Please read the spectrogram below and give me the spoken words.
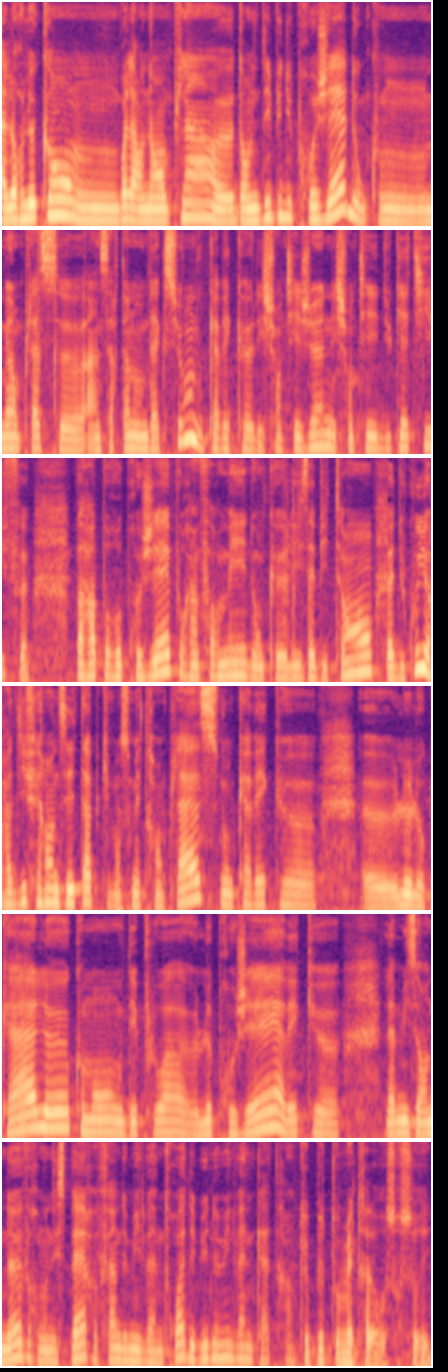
Alors le camp, on, voilà, on est en plein euh, dans le début du projet, donc on met en place euh, un certain nombre d'actions, donc avec euh, les chantiers jeunes, les chantiers éducatifs par rapport au projet pour informer donc les habitants. Bah, du coup, il y aura différentes étapes qui vont se mettre en place, donc avec le local, comment on déploie le projet, avec la mise en œuvre, on espère fin 2023, début 2024. Que peut-on mettre à la ressourcerie?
